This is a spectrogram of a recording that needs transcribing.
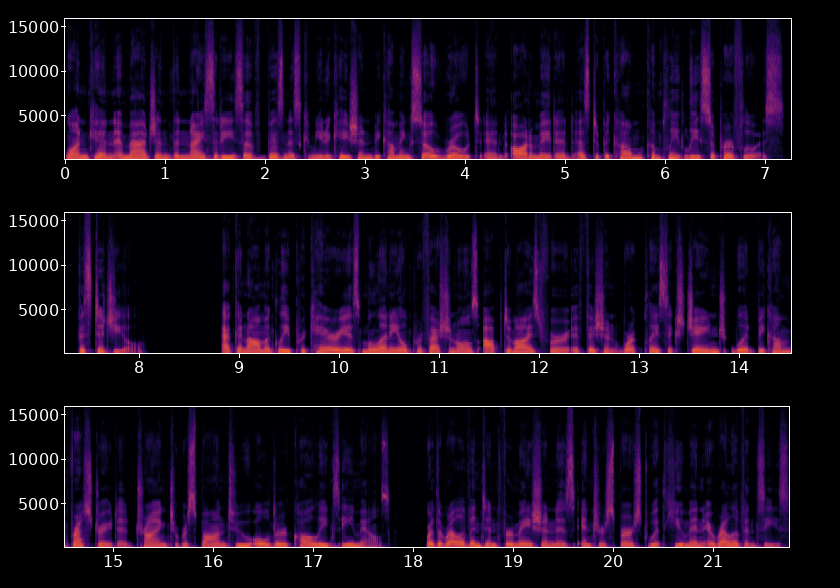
One can imagine the niceties of business communication becoming so rote and automated as to become completely superfluous, vestigial. Economically precarious millennial professionals optimized for efficient workplace exchange would become frustrated trying to respond to older colleagues' emails where the relevant information is interspersed with human irrelevancies,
